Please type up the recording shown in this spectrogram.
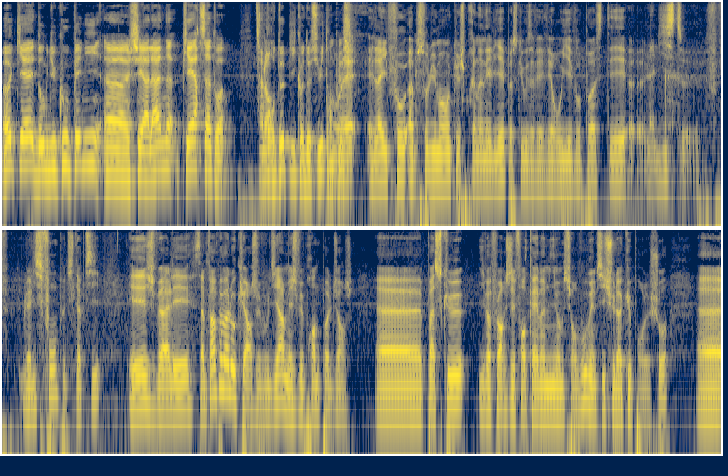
Ok, donc du coup, Penny euh, chez Alan. Pierre, c'est à toi. Alors- Pour deux pics de suite en plus. Ouais, et là il faut absolument que je prenne un ailier parce que vous avez verrouillé vos postes et euh, la liste, euh, la liste fond petit à petit. Et je vais aller, ça me fait un peu mal au cœur, je vais vous le dire, mais je vais prendre Paul George Euh, parce que il va falloir que je défende quand même un minimum sur vous, même si je suis là que pour le show. Euh,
